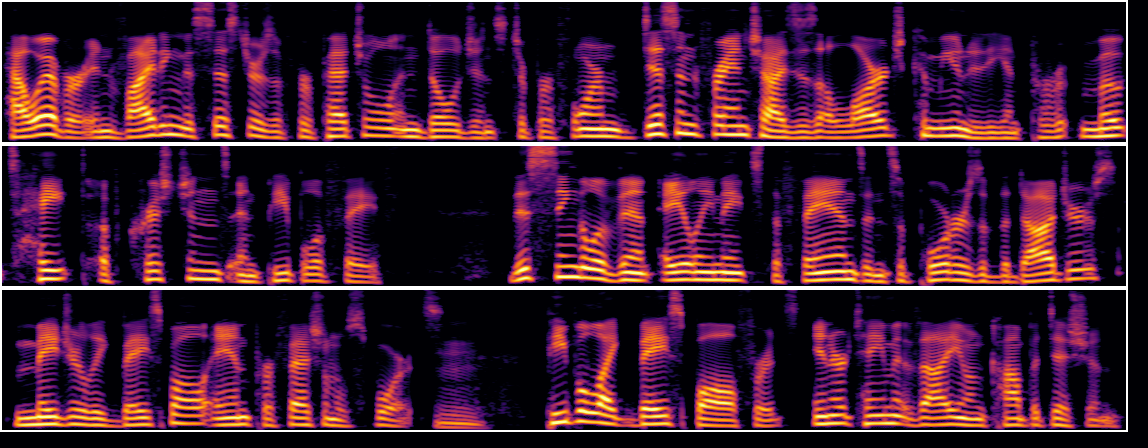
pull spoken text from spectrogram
However, inviting the Sisters of Perpetual Indulgence to perform disenfranchises a large community and promotes hate of Christians and people of faith. This single event alienates the fans and supporters of the Dodgers, Major League Baseball, and professional sports. Mm. People like baseball for its entertainment value and competition.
